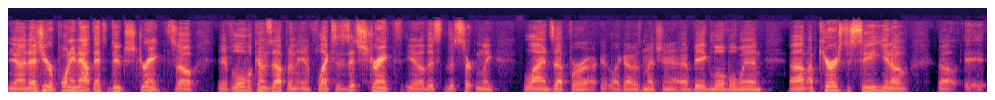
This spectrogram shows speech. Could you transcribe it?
yeah and as you were pointing out that's duke's strength so if louisville comes up and, and flexes its strength you know this this certainly lines up for, like I was mentioning, a big Louisville win. Um, I'm curious to see, you know, uh, it,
